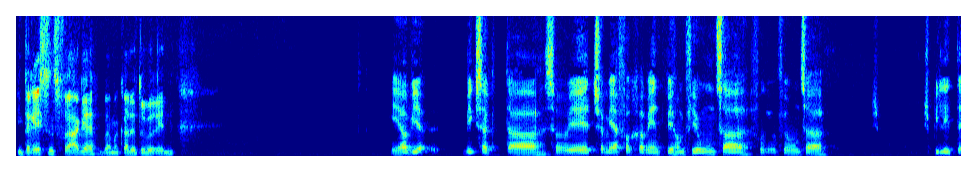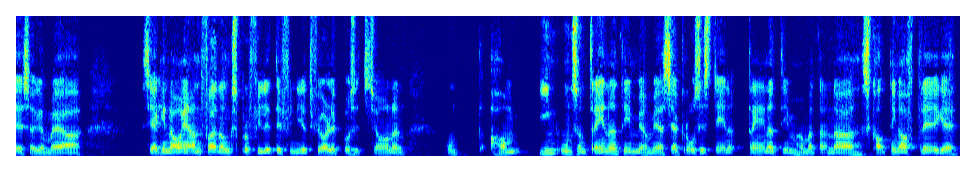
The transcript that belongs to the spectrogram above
Interessensfrage, weil wir gerade drüber reden. Ja, wir, wie gesagt, äh, so wie jetzt schon mehrfach erwähnt, wir haben für unser, für unser Spielidee, sage ich mal, sehr genaue Anforderungsprofile definiert für alle Positionen und haben in unserem Trainerteam, wir haben ja ein sehr großes Trainerteam, haben wir dann auch Scouting-Aufträge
